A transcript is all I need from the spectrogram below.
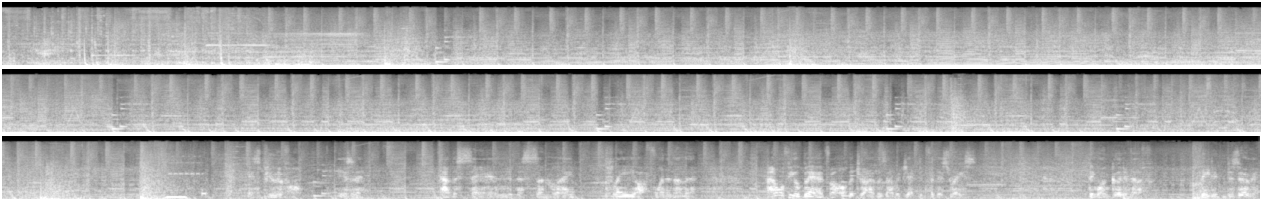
It's beautiful, isn't it? How the sand and the sunlight play off one another. I don't feel bad for all the drivers I rejected for this race. They weren't good enough. They didn't deserve it.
